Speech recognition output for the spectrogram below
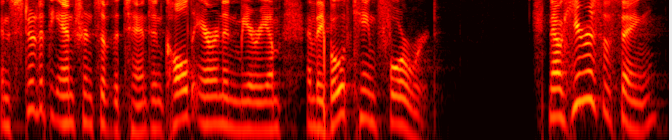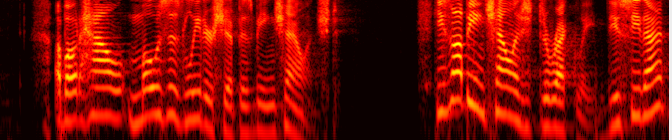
and stood at the entrance of the tent and called Aaron and Miriam, and they both came forward. Now, here is the thing about how Moses' leadership is being challenged. He's not being challenged directly. Do you see that?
